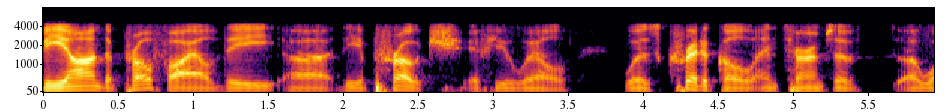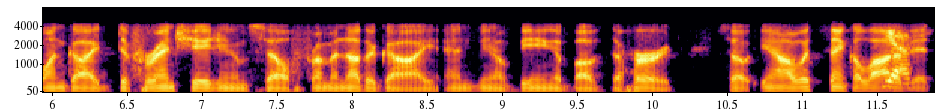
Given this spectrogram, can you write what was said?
beyond the profile, the uh, the approach, if you will, was critical in terms of uh, one guy differentiating himself from another guy and you know being above the herd. So you know I would think a lot of it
